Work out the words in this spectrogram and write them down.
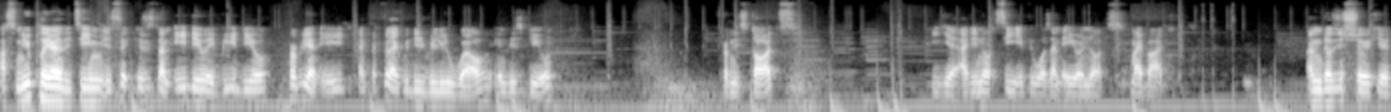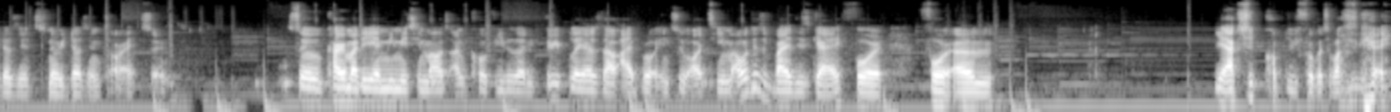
as a new player in the team, is it, is it an A deal, a B deal? Probably an A. I feel like we did really well in this deal from the start. Yeah, I did not see if it was an A or not. My bad. It doesn't show here, does it? No, it doesn't. Alright, so. So, Karim Adeyemi, Mason Mount, and Kofi, those are the three players that I brought into our team. I wanted to buy this guy for, for, um, yeah, I actually completely forgot about this guy,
